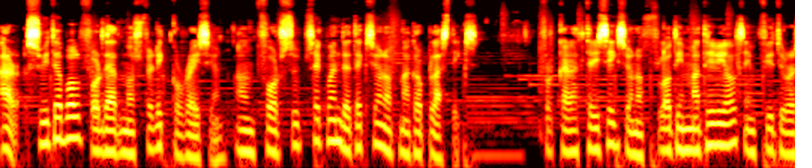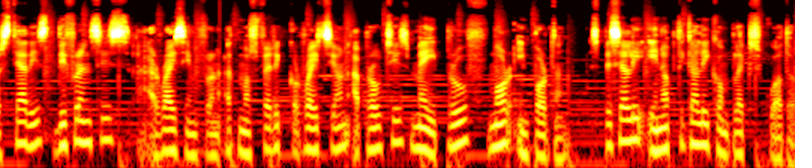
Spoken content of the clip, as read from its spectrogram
are suitable for the atmospheric correction and for subsequent detection of macroplastics. For characterization of floating materials in future studies, differences arising from atmospheric correction approaches may prove more important, especially in optically complex water.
